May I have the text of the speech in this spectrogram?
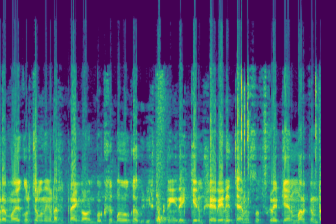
പ്രമോയെക്കുറിച്ചുള്ള നിങ്ങളുടെ അഭിപ്രായം കമന്റ് ബോക്സിൽ പങ്കുവെക്കുക. വീഡിയോ ഇഷ്ടപ്പെട്ടെങ്കിൽ ലൈക്ക് ചെയ്യാനും ഷെയർ ചെയ്യാനും ചാനൽ സബ്സ്ക്രൈബ് ചെയ്യാനും മറക്കണ്ട.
